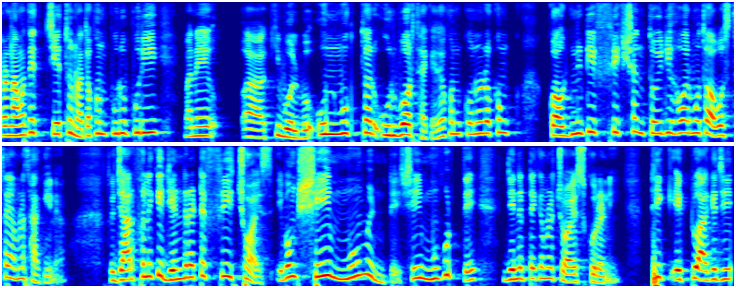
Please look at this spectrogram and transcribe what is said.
কারণ আমাদের চেতনা তখন পুরোপুরি মানে কি বলব উন্মুক্ত আর উর্বর থাকে। যখন কোনো রকম কগনিটিভ ফ্রিকশন তৈরি হওয়ার মতো অবস্থায় আমরা থাকি না। তো যার ফলে কি জেন্ডার একটা ফ্রি চয়েস এবং সেই মুমেন্টে সেই মুহূর্তে জেন্ডারটাকে আমরা চয়েস করে নিই। ঠিক একটু আগে যে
